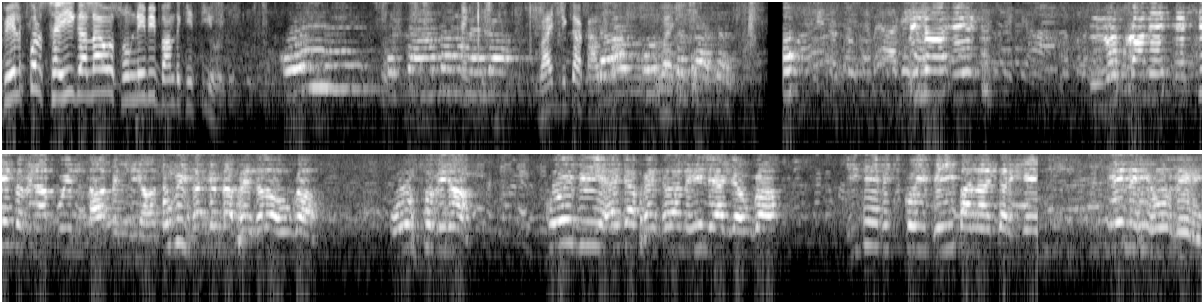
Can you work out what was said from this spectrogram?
ਬਿਲਕੁਲ ਸਹੀ ਗੱਲ ਹੈ ਉਹ ਸੁਣਨੀ ਵੀ ਬੰਦ ਕੀਤੀ ਹੋਈ ਹੈ। ਵਾਹਿਗੁਰੂ ਜੀ ਕਾ ਖਾਲਸਾ, ਵਾਹਿਗੁਰੂ ਜੀ ਇੱਕ ਲੋਕਾਂ ਦੇ ਇੱਕੇ ਤੋਂ ਬਿਨਾਂ ਕੋਈ ਇਨਸਾਫ ਮਿਲ ਨਹੀਂ ਆ। ਉਹ ਵੀ ਸੰਗਤ ਦਾ ਫੈਸਲਾ ਹੋਊਗਾ, ਉਸ ਤੋਂ ਬਿਨਾਂ ਕੋਈ ਵੀ ਇਹੋ ਜਿਹਾ ਫੈਸਲਾ ਨਹੀਂ ਲਿਆ ਜਾਊਗਾ, ਜਿਹਦੇ ਵਿੱਚ ਕੋਈ ਬੇਈਮਾਨਾ ਕਰਕੇ ਇਹ ਨਹੀਂ ਹੋਣ ਦੇਣੀ।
